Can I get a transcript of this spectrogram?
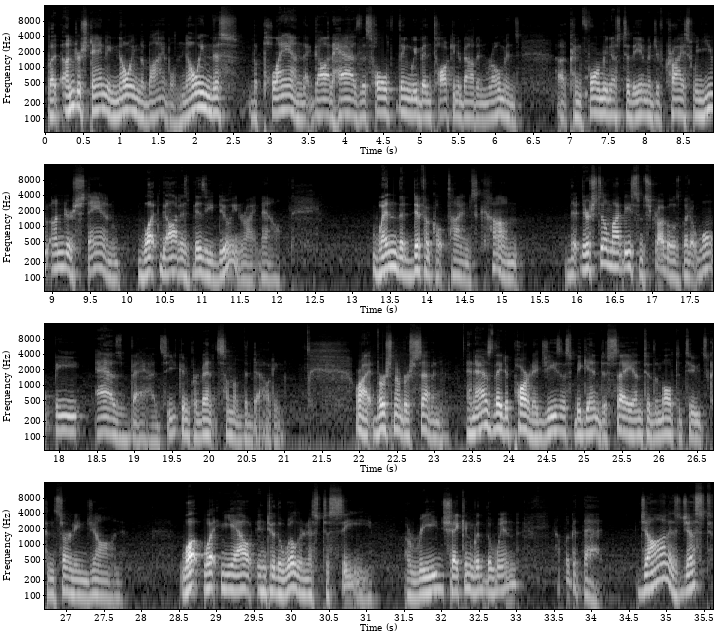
But understanding, knowing the Bible, knowing this, the plan that God has, this whole thing we've been talking about in Romans, uh, conforming us to the image of Christ, when you understand what God is busy doing right now, when the difficult times come, th- there still might be some struggles, but it won't be as bad. So you can prevent some of the doubting. All right, verse number seven. And as they departed, Jesus began to say unto the multitudes concerning John, what went ye out into the wilderness to see? A reed shaken with the wind? Now look at that. John has just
